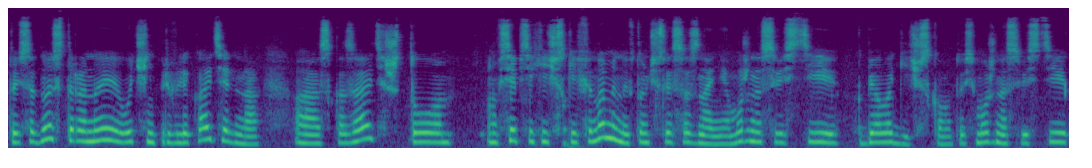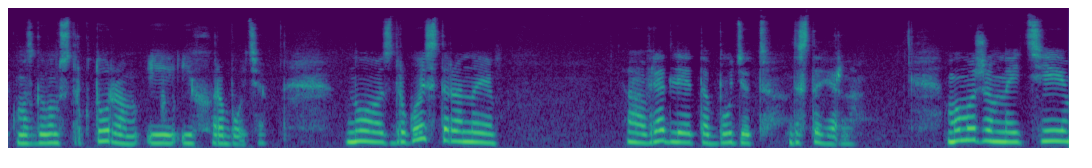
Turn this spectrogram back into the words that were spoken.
То есть, с одной стороны, очень привлекательно а, сказать, что все психические феномены, в том числе сознание, можно свести к биологическому, то есть можно свести к мозговым структурам и их работе. Но с другой стороны, а, вряд ли это будет достоверно. Мы можем найти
